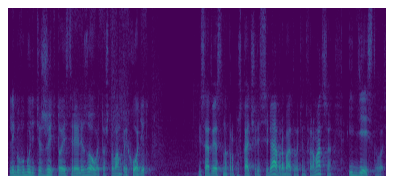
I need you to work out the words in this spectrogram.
Либо вы будете жить, то есть реализовывать то, что вам приходит, и, соответственно, пропускать через себя, обрабатывать информацию и действовать.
